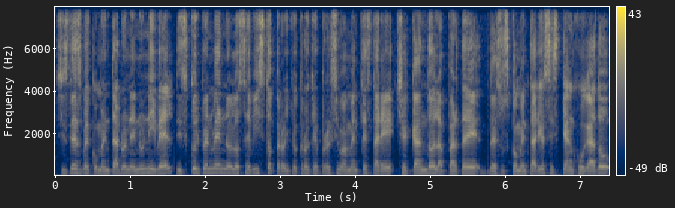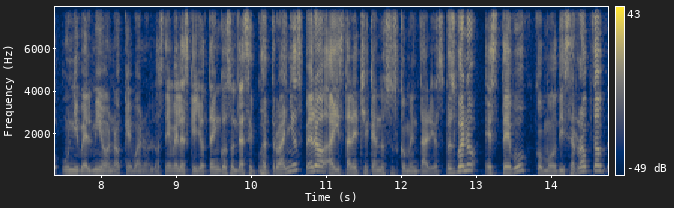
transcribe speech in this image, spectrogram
si ustedes me comentaron en un nivel, discúlpenme, no los he visto, pero yo creo que próximamente estaré checando la parte de sus comentarios si es que han jugado un nivel mío, ¿no? Que bueno, los niveles que yo tengo son de hace 4 años, pero ahí estaré checando sus comentarios. Pues bueno, este bug, como dice RobTop,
